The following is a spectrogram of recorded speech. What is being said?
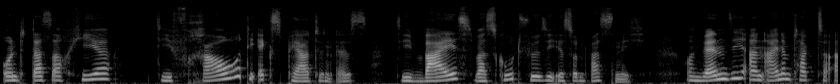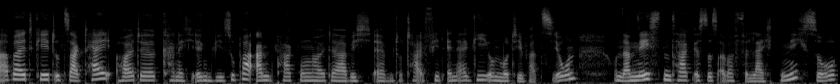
Und dass auch hier die Frau die Expertin ist, sie weiß, was gut für sie ist und was nicht. Und wenn sie an einem Tag zur Arbeit geht und sagt, hey, heute kann ich irgendwie super anpacken, heute habe ich ähm, total viel Energie und Motivation und am nächsten Tag ist es aber vielleicht nicht so,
